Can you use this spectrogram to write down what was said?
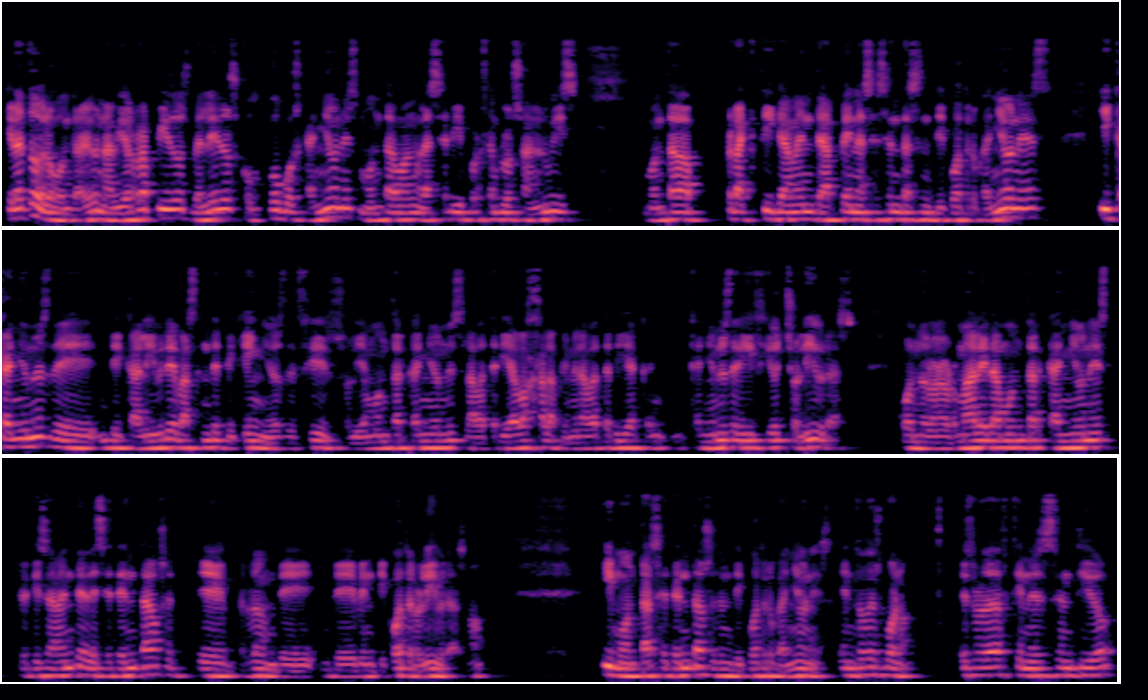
que era todo lo contrario, navíos rápidos, veleros, con pocos cañones, montaban la serie, por ejemplo, San Luis, montaba prácticamente apenas 60-64 cañones y cañones de, calibre bastante pequeño, es decir, solía montar cañones, la batería baja, la primera batería, cañones de 18 libras, cuando lo normal era montar cañones precisamente de 70 o, eh, perdón, de, 24 libras, ¿no? Y montar 70 o 74 cañones. Entonces, bueno, es verdad que en ese sentido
